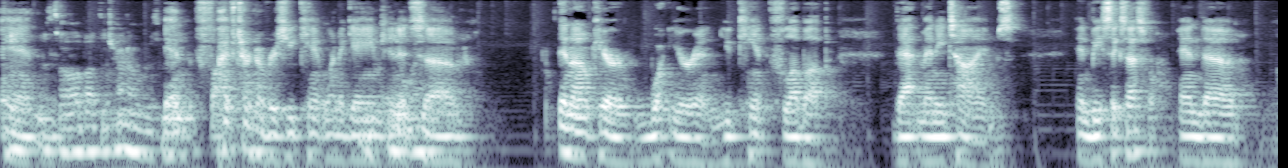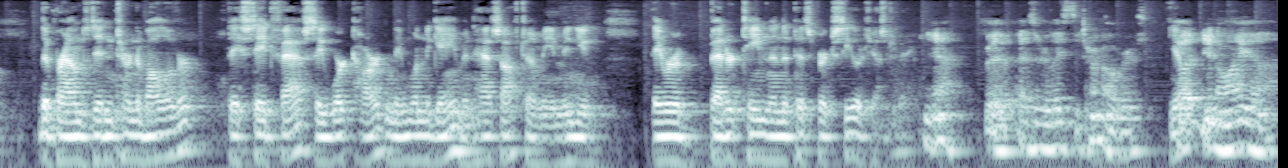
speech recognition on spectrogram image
and it's all about the turnovers. Man. And five turnovers, you can't win a game, and it's um, and I don't care what you're in, you can't flub up that many times and be successful. And uh, the Browns didn't turn the ball over; they stayed fast, they worked hard, and they won the game. And hats off to them. I mean, you they were a better team than the Pittsburgh Steelers yesterday. Yeah, as it relates to turnovers. Yep. But you know, I. Uh,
